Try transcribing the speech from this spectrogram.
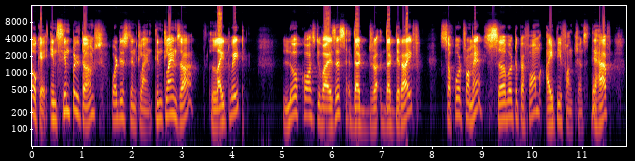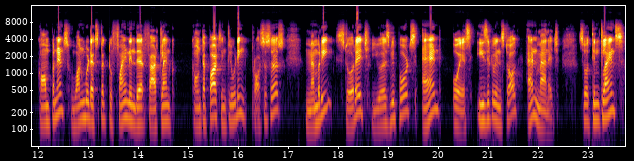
Okay in simple terms what is thin client? Thin clients are lightweight low cost devices that that derive support from a server to perform IT functions. They have components one would expect to find in their fat client counterparts including processors memory storage USB ports and OS, easy to install and manage. So thin clients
